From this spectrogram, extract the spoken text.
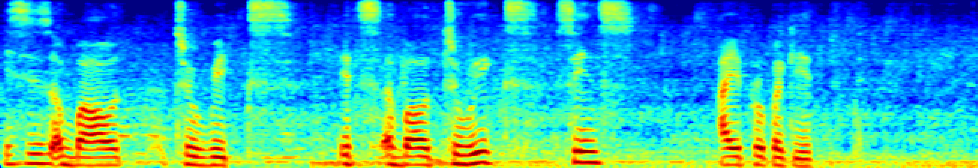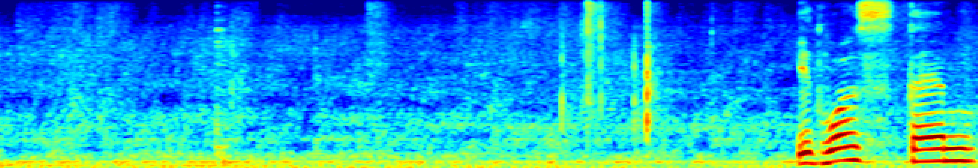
this is about two weeks it's about two weeks since I propagate. It was stem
